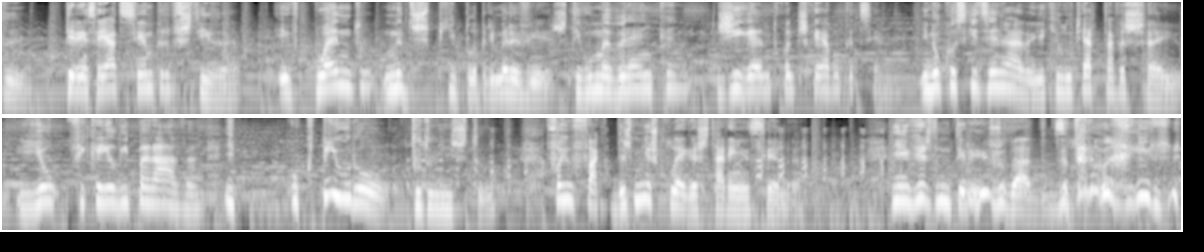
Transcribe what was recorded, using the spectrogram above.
de ter ensaiado sempre vestida e de quando me despi pela primeira vez, tive uma branca gigante quando cheguei à boca de cena. E não consegui dizer nada, e aquilo, o teatro estava cheio, e eu fiquei ali parada. E o que piorou tudo isto foi o facto das minhas colegas estarem em cena e, em vez de me terem ajudado, desataram a rir.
